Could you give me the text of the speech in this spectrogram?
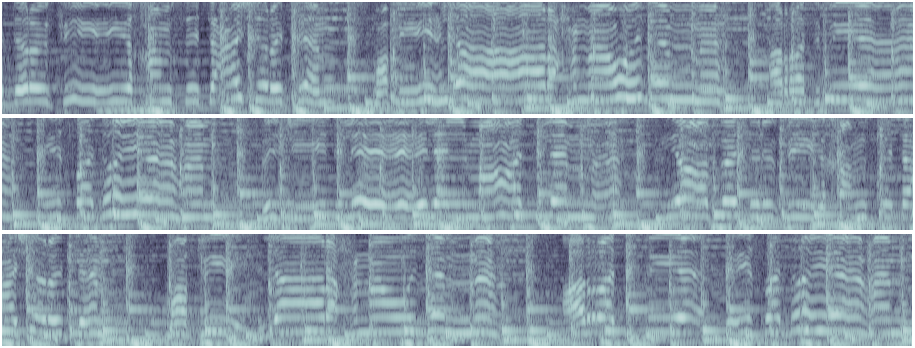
بدر في خمسة عشر تم ما فيه لا رحمة وذمة. الرث بيه في صدري هم بالجيد ليل الماس لمه يا بدر في خمسة عشر تم ما فيه لا رحمة وذمة. الرث بيه في صدري هم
